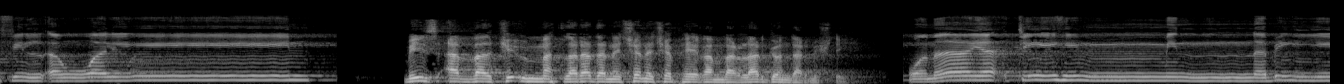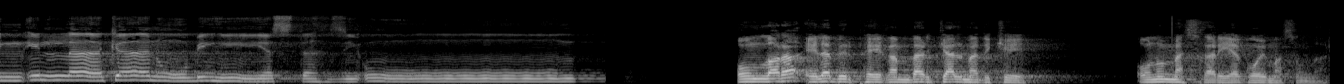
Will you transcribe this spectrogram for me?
فِي الْأَوَّلِينَ Biz əvvəlki ümmətlərə də neçə-neçə peyğəmbərlər göndərmişdik. وَمَا يَأْتِيهِم مِّن نَّبِيٍّ إِلَّا كَانُوا بِهِ يَسْتَهْزِئُونَ Onlara elə bir peyğəmbər gəlmədi ki, onu məsxəriyə qoymasınlar.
